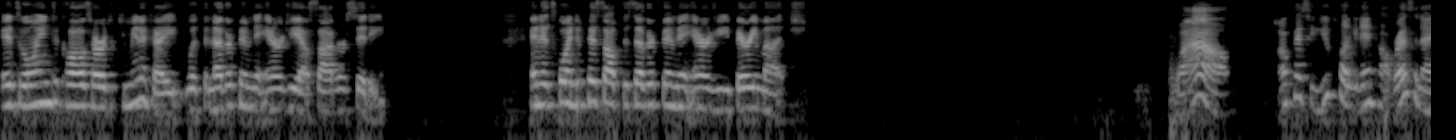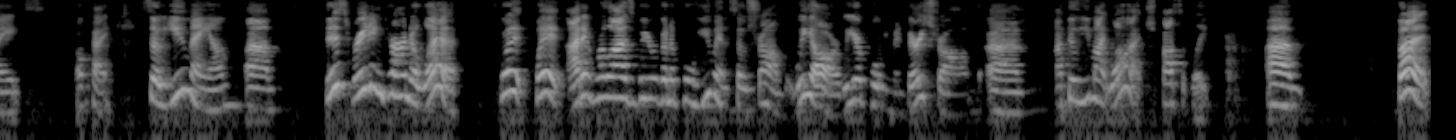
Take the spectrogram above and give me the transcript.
It's going to cause her to communicate with another feminine energy outside her city. And it's going to piss off this other feminine energy very much. Wow. Okay, so you plug it in how it resonates. Okay, so you, ma'am, um, this reading turned to left. Quick, quick. I didn't realize we were going to pull you in so strong, but we are. We are pulling you in very strong. Um, I feel you might watch, possibly. Um, but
